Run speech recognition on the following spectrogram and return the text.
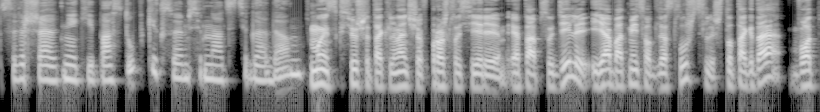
совершают некие поступки к своим 17 годам. Мы с Ксюшей так или иначе в прошлой серии это обсудили, и я бы отметил для слушателей, что тогда вот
